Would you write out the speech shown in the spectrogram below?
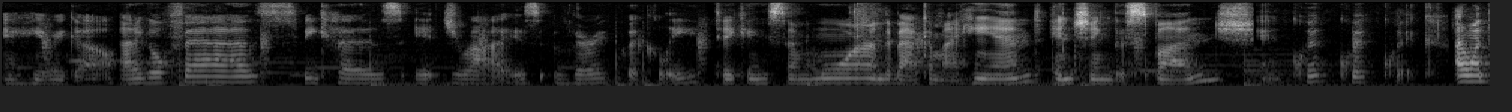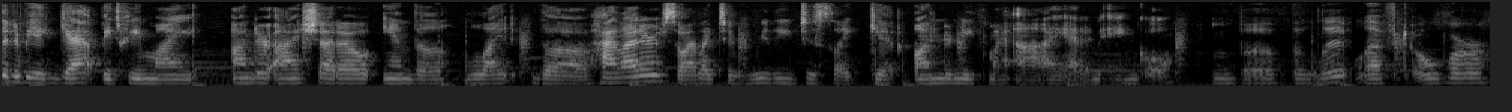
And here we go. Gotta go fast because it dries very quickly. Taking some more on the back of my hand, pinching the sponge, and quick, quick, quick. I want there to be a gap between my under eye shadow and the light, the highlighter. So I like to really just like get underneath my eye at an angle. Above the lip, left over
